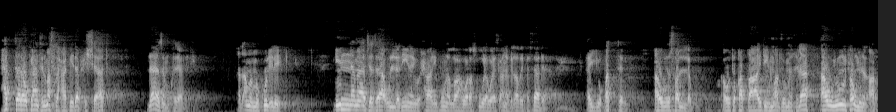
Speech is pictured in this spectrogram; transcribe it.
حتى لو كانت المصلحة في ذبح الشاة لا يلزمك ذلك. الأمر موكول إليك إنما جزاء الذين يحاربون الله ورسوله ويسعون في الأرض فسادا أن يقتلوا أو يصلبوا أو تقطع أيديهم وأرجلهم من خلاف أو ينفوا من الأرض.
